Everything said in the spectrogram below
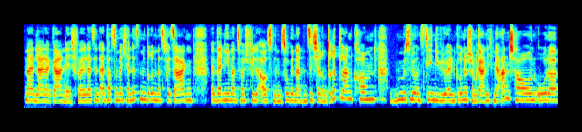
Nein, leider gar nicht, weil da sind einfach so Mechanismen drin, dass wir sagen, wenn jemand zum Beispiel aus einem sogenannten sicheren Drittland kommt, müssen wir uns die individuellen Gründe schon gar nicht mehr anschauen. Oder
